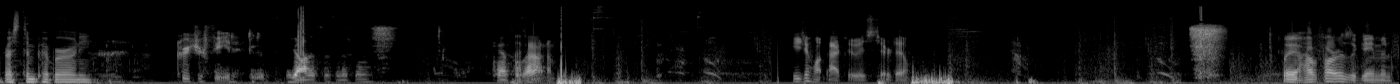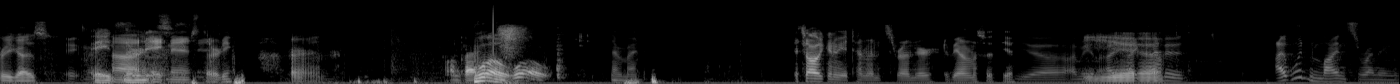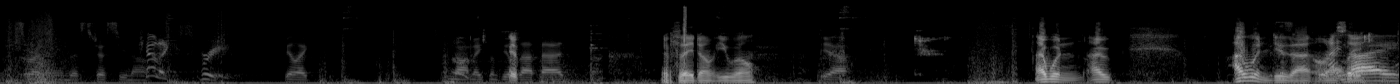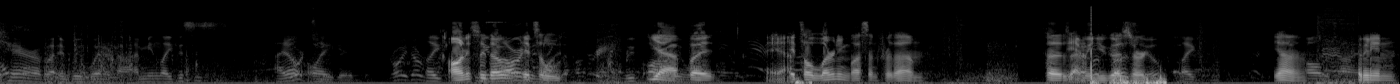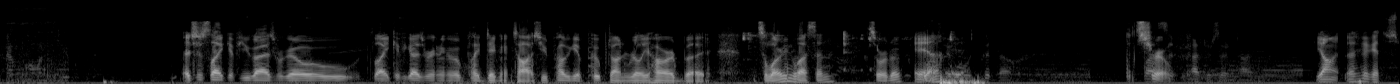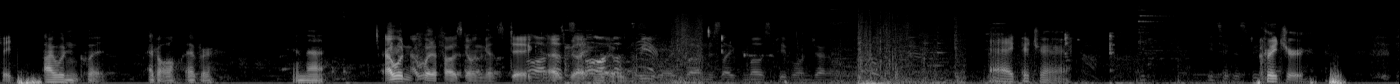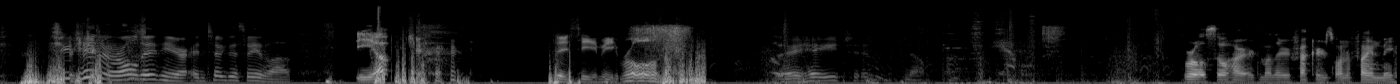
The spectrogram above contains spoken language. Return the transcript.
Rest in pepperoni. Creature feed. Janus is missing. I Cancel found that. him. He just went back to his tier two. Wait, how far is the game in for you guys? Eight minutes. Eight Uh, minutes. eight minutes thirty. Alright. Whoa. Whoa. Never mind. It's probably gonna be a 10 minute surrender, to be honest with you. Yeah, I mean, I, I Yeah. kind of, I wouldn't mind surrendering surrendering this just you know, Killing spree. be like, not make them feel Yep. that bad. If they don't, you will. Yeah. I wouldn't. I. I wouldn't do Because that I honestly. don't care about if we win or not. I mean, like this is, I don't like it. Destroyed Like Honestly, though, it's a- We've Yeah, but Yeah. it's a learning lesson for them. Because Yeah, I mean, you guys are. do, like Yeah. all the time. I mean, it's just like if you guys were go like if you guys were gonna go play Dignitas, you'd probably get pooped on really hard, but it's a learning lesson, sort of. Yeah. Yeah, Most people would quit though. That's true. s- After a certain time. Young, let's go get the speed. I wouldn't quit at all, ever. In that. I wouldn't quit if I was going against Dig. Oh, I'm I'd not be saying like, that no. we would, but I'm just like most people in general. Hey, creature. You took this speed. Creature. You just rolled in here and took this speed mob. Yep. They see me roll. They hate it. No. Roll so hard, motherfuckers want to find me.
